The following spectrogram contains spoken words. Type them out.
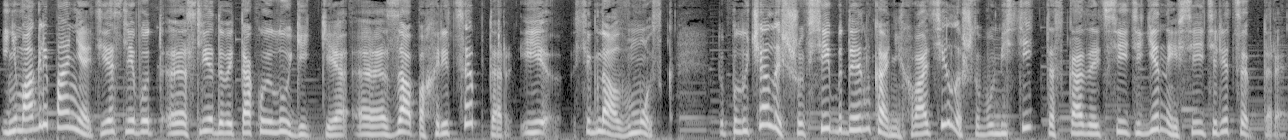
И не могли понять, если вот э, следовать такой логике э, запах-рецептор и сигнал в мозг, то получалось, что всей бы ДНК не хватило, чтобы уместить, так сказать, все эти гены и все эти рецепторы.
